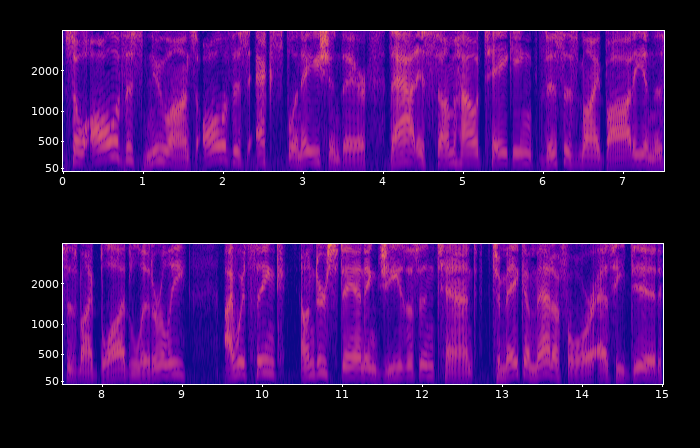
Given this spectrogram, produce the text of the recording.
so all of this nuance, all of this explanation there, that is somehow taking this is my body and this is my blood literally. I would think understanding Jesus' intent to make a metaphor as he did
